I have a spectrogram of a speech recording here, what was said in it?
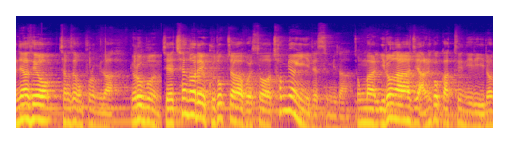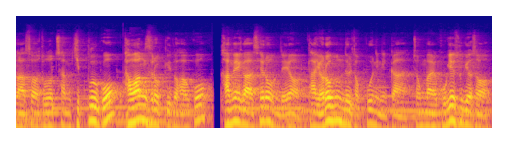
안녕하세요. 장사건 프로입니다. 여러분 제 채널의 구독자가 벌써 1000명이 됐습니다. 정말 일어나지 않을 것 같은 일이 일어나서 저도 참 기쁘고 당황스럽기도 하고 감회가 새로운데요. 다 여러분들 덕분이니까 정말 고개 숙여서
